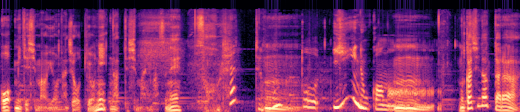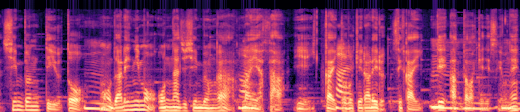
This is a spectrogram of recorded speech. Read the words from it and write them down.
を見てしまうような状況になってしまいますね。それって本当いいのかな、うん昔だったら新聞っていうと、うん。もう誰にも同じ新聞が毎朝1回届けられる世界であったわけですよね。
